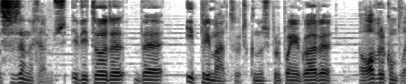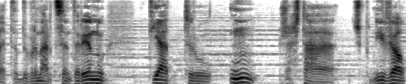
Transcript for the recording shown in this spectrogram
Susana Ramos, editora da Iprimatur, que nos propõe agora a obra completa de Bernardo Santareno, Teatro 1, já está disponível.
